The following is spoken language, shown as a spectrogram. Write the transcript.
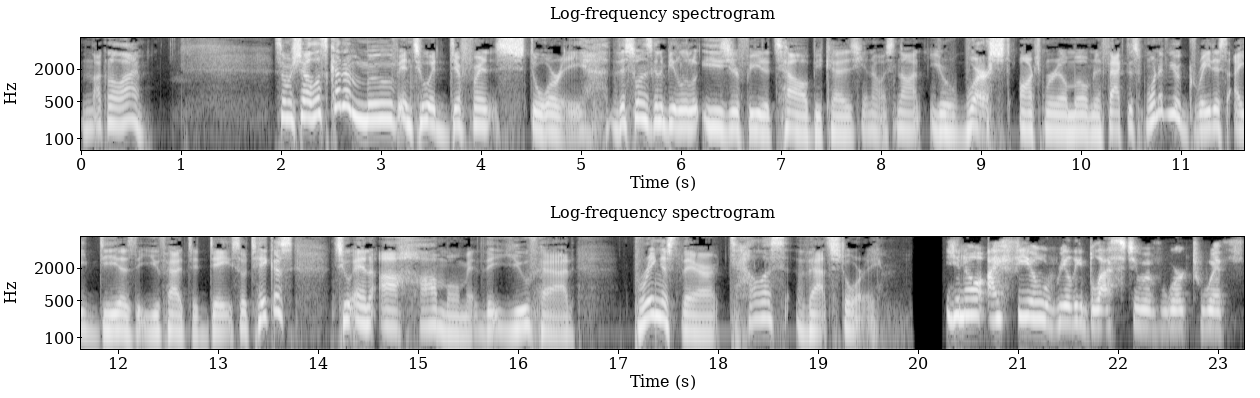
I'm not going to lie. So Michelle, let's kind of move into a different story. This one's going to be a little easier for you to tell because, you know, it's not your worst entrepreneurial moment. In fact, it's one of your greatest ideas that you've had to date. So take us to an aha moment that you've had. Bring us there. Tell us that story. You know, I feel really blessed to have worked with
